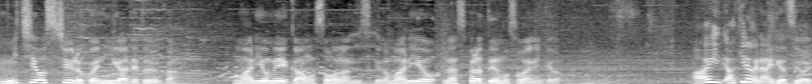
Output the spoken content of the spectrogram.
日曜収録は苦手というかマリオメーカーもそうなんですけどマリオなスプラトゥーンもそうやねんけどあい明らかに相手が強い。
